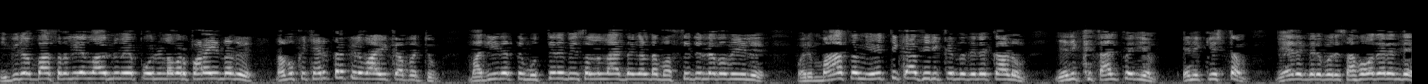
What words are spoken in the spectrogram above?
ഇബിൻ അബ്ബാസ് അലി അള്ളാഹുനുമെ പോലുള്ളവർ പറയുന്നത് നമുക്ക് ചരിത്രത്തിൽ വായിക്കാൻ പറ്റും. മദീനത്ത് മുത്തനബി സല്ലാങ്ങളുടെ മസ്ജിദ് നബവിയിൽ ഒരു മാസം ഏറ്റിക്കാതിരിക്കുന്നതിനേക്കാളും എനിക്ക് താല്പര്യം എനിക്കിഷ്ടം ഏതെങ്കിലും ഒരു സഹോദരന്റെ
